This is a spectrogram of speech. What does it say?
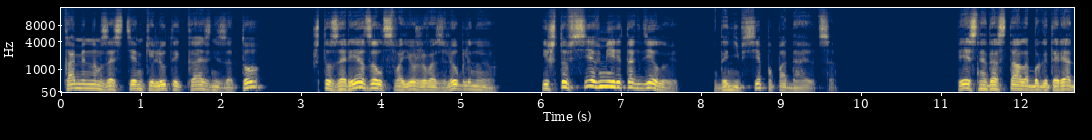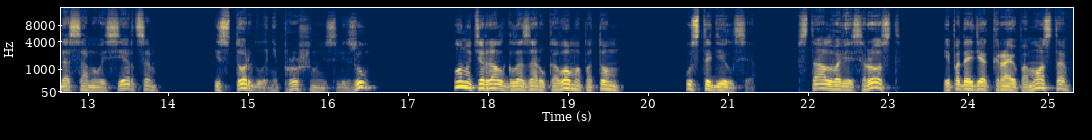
в каменном застенке лютой казни за то, что зарезал свою же возлюбленную, и что все в мире так делают, да не все попадаются. Песня достала богатыря до самого сердца, исторгла непрошенную слезу. Он утирал глаза рукавом, а потом устыдился. Встал во весь рост и, подойдя к краю помоста,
